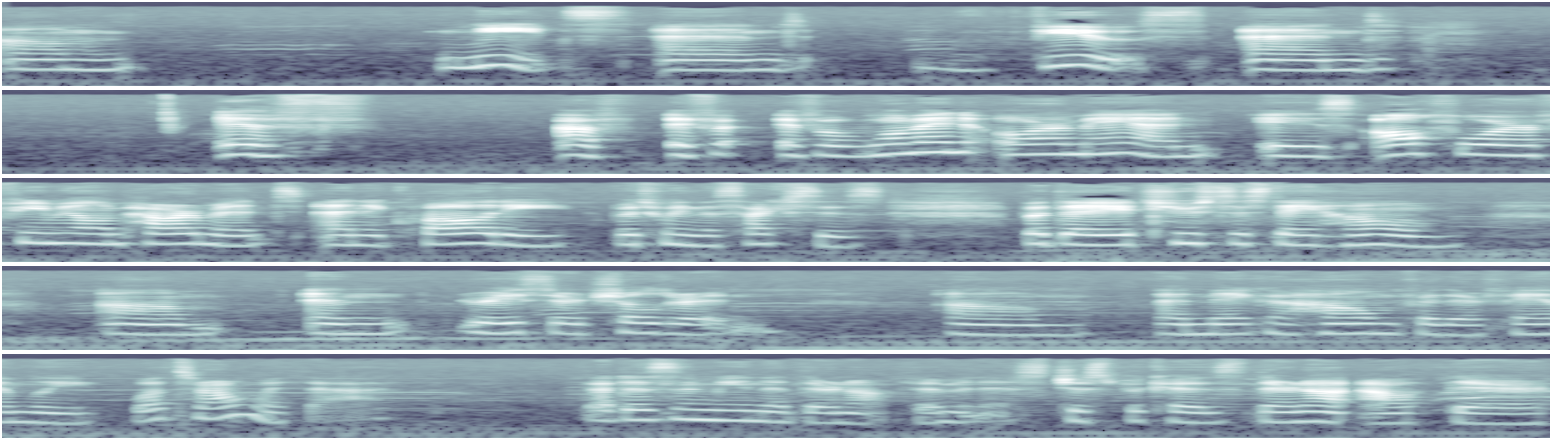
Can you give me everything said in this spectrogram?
um, needs and views. And if a, if, if a woman or a man is all for female empowerment and equality between the sexes but they choose to stay home um, and raise their children um, and make a home for their family, what's wrong with that? That doesn't mean that they're not feminists just because they're not out there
